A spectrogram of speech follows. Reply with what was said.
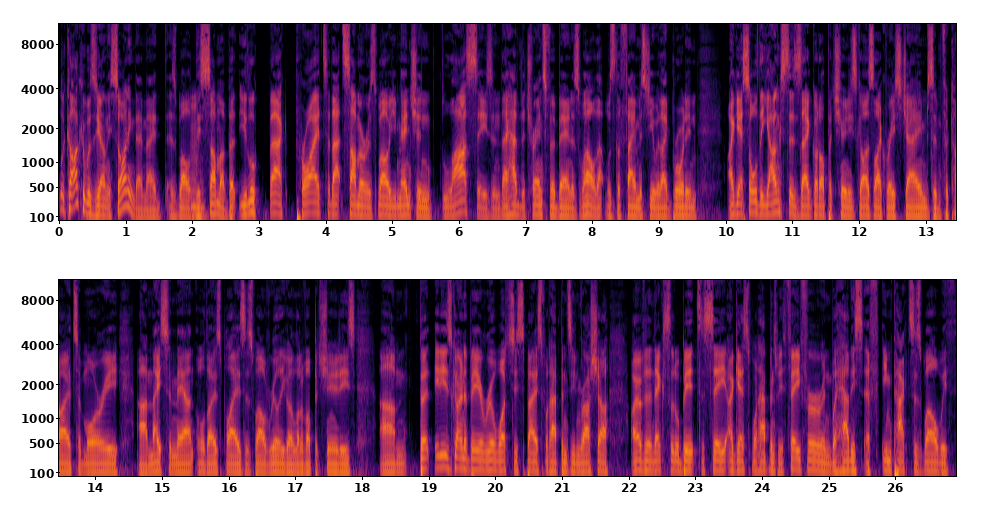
Lukaku was the only signing they made as well Mm. this summer. But you look back prior to that summer as well. You mentioned last season they had the transfer ban as well. That was the famous year where they brought in. I guess all the youngsters they got opportunities. Guys like Reece James and Fikayo Tomori, uh, Mason Mount, all those players as well. Really got a lot of opportunities. Um, but it is going to be a real watch this space. What happens in Russia over the next little bit to see, I guess, what happens with FIFA and how this impacts as well with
